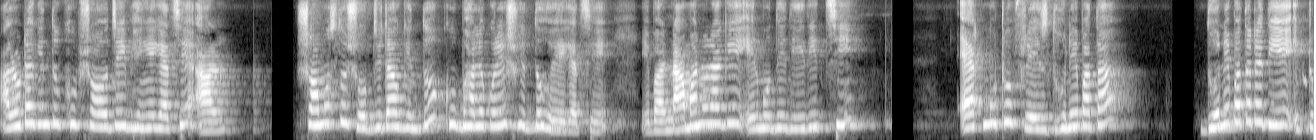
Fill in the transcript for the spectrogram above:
আলুটা কিন্তু খুব সহজেই ভেঙে গেছে আর সমস্ত সবজিটাও কিন্তু খুব ভালো করে সেদ্ধ হয়ে গেছে। এবার নামানোর আগে এর মধ্যে দিয়ে দিচ্ছি এক মুঠো ফ্রেশ ধনে পাতা ধনে পাতাটা দিয়ে একটু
